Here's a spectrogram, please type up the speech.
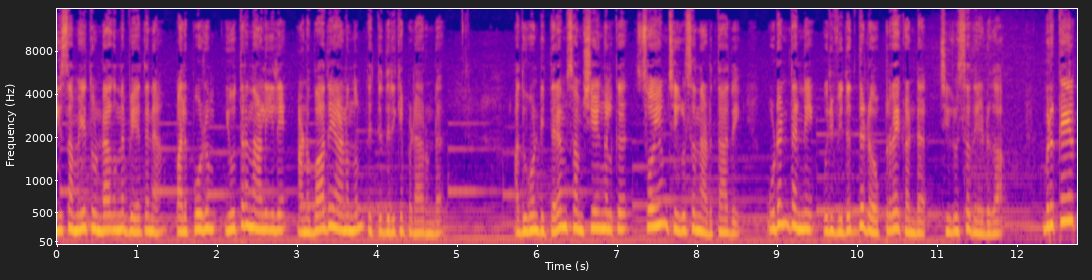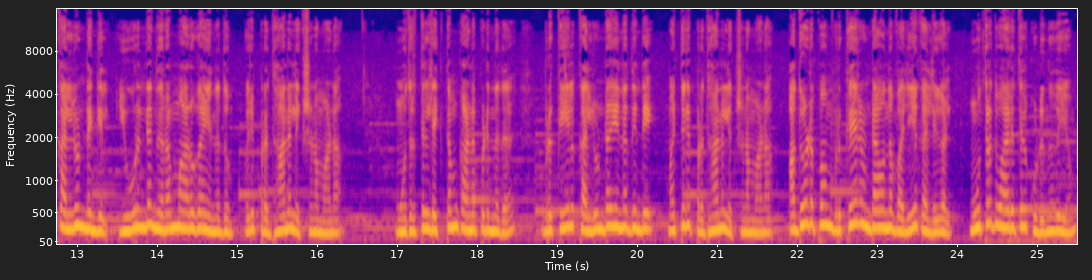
ഈ സമയത്തുണ്ടാകുന്ന വേദന പലപ്പോഴും യൂത്രനാളിയിലെ അണുബാധയാണെന്നും തെറ്റിദ്ധരിക്കപ്പെടാറുണ്ട്. അതുകൊണ്ട് ഇത്തരം സംശയങ്ങൾക്ക് സ്വയം ചികിത്സ നടത്താതെ ഉടൻ തന്നെ ഒരു വിദഗ്ധ ഡോക്ടറെ കണ്ട് ചികിത്സ തേടുക. വൃക്കയിൽ കല്ലുണ്ടെങ്കിൽ യൂറിന്റെ നിറം മാറുക എന്നതും ഒരു പ്രധാന ലക്ഷണമാണ്. മൂത്രത്തിൽ രക്തം കാണപ്പെടുന്നത് വൃക്കയിൽ കല്ലുണ്ട് എന്നതിന്റെ മറ്റൊരു പ്രധാന ലക്ഷണമാണ്. അതോടൊപ്പം വൃക്കയിലുണ്ടാവുന്ന വലിയ കല്ലുകൾ മൂത്രദ്വാരത്തിൽ കുടുങ്ങുകയും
